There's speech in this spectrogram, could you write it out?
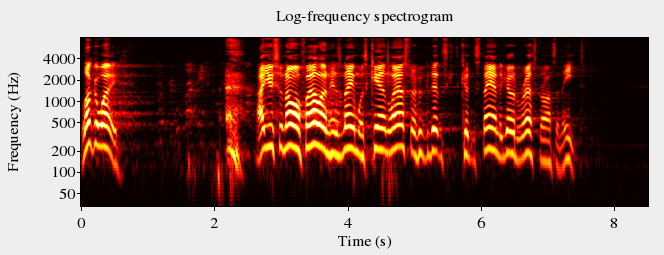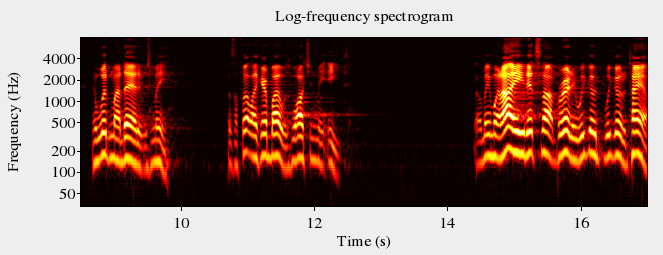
Look away. I used to know a fellow, and his name was Ken Lester, who didn't, couldn't stand to go to restaurants and eat. It wasn't my dad, it was me. Because I felt like everybody was watching me eat. I mean, when I eat, it's not pretty. We go, we go to town.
